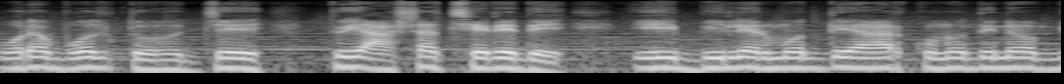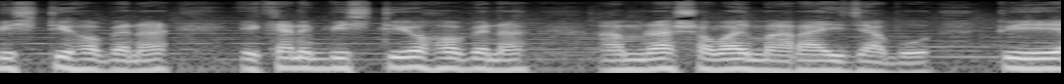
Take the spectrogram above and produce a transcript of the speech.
ওরা বলতো যে, তুই আশা ছেড়ে দে, এই বিলের মধ্যে আর কোনোদিনও বৃষ্টি হবে না। এখানে বৃষ্টিও হবে না। আমরা সবাই মারাই যাব। তুই এই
